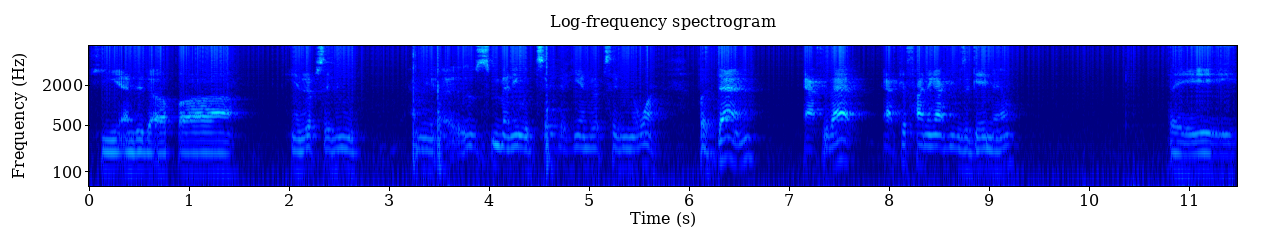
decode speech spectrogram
he ended up uh, he ended up saving. I mean, uh, it was, many would say that he ended up saving the war. But then, after that, after finding out he was a gay male, they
